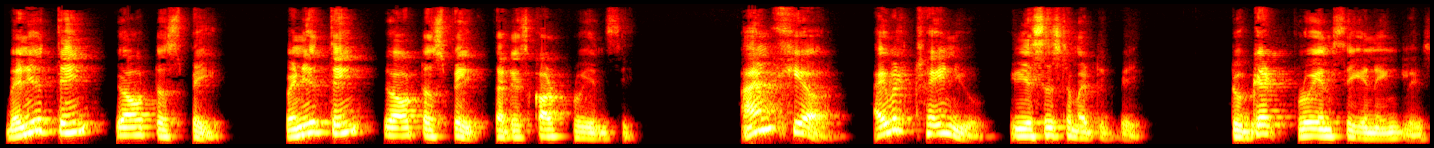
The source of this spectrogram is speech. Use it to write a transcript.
When you think you have to speak, when you think you have to speak, that is called fluency. I am here. I will train you in a systematic way to get fluency in English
